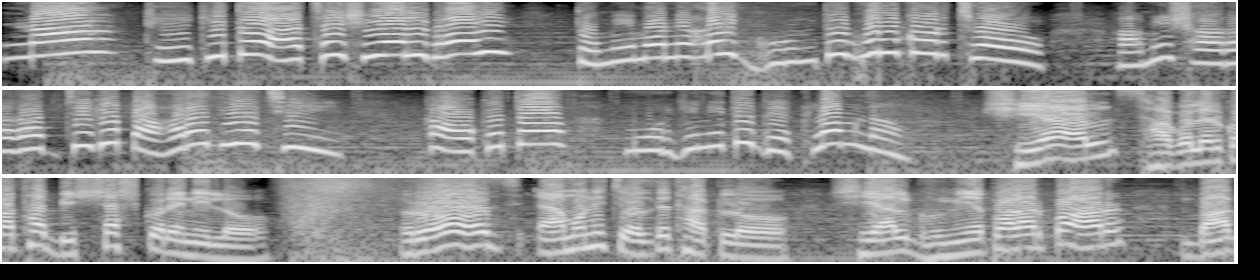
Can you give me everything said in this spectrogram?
না ঠিকই তো আছে শিয়াল ভাই। তুমি মনে হয় গুনতে ভুল করছ। আমি সারা রাত জেগে পাহারা দিয়েছি। কাউকে তো মুরগি নিতে দেখলাম না। শিয়াল ছাগলের কথা বিশ্বাস করে নিল। রোজ এমনই চলতে থাকল। শিয়াল ঘুমিয়ে পড়ার পর বাঘ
